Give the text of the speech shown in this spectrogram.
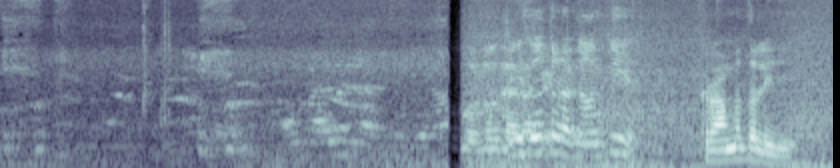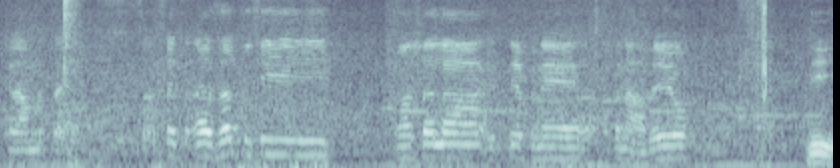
ਜੀ ਸਰ ਤੁਹਾਡਾ ਨਾਮ ਕੀ ਹੈ? ਕਰਾਮਤ ਅਲੀ ਜੀ। ਕਰਾਮਤ ਹੈ ਸਰ ਸਰ ਤੁਸੀਂ ਮਾਸ਼ਾਅੱਲਾ ਇੱਥੇ ਆਪਣੇ ਬਣਾ ਰਹੇ ਹੋ। ਜੀ।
